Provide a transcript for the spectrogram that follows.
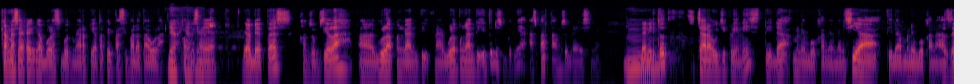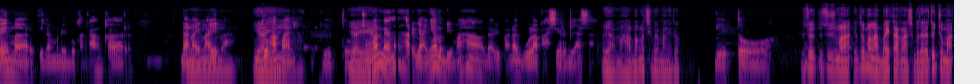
karena saya nggak boleh sebut merek ya, tapi pasti pada tahu lah. Ya, Kalau ya, ya. misalnya diabetes, konsumsilah eh, gula pengganti. Nah, gula pengganti itu disebutnya aspartam sebenarnya isinya. Dan Hmm, itu secara uji klinis tidak menimbulkan demensia, tidak menimbulkan Alzheimer, tidak menimbulkan kanker, dan hmm, lain-lain lah. Ya, itu ya. aman gitu. Ya, ya, Cuman memang harganya lebih mahal daripada gula pasir biasa Ya, mahal banget sih memang itu. gitu. Itu, itu malah itu malah baik karena sebenarnya itu cuma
